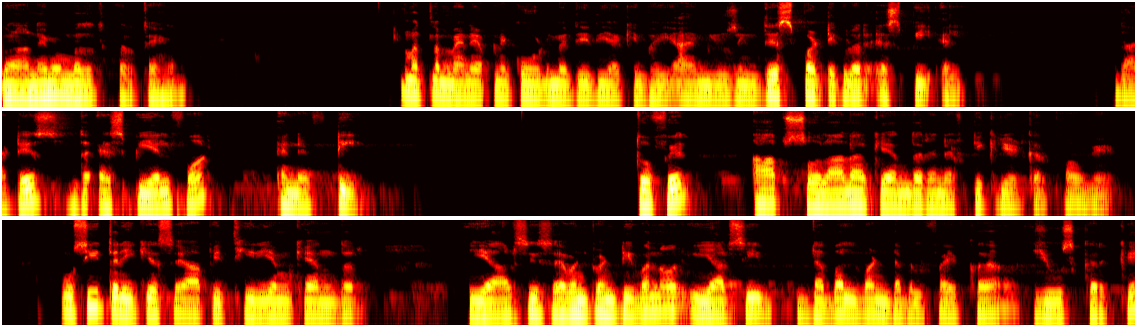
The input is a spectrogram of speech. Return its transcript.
बनाने में मदद करते हैं। मतलब मैंने अपने कोड में दे दिया कि भाई I am using this particular S P L that is the S P L for N F T तो फिर आप सोलाना के अंदर एन एफ़ टी क्रिएट कर पाओगे। उसी तरीके से आप इथीरियम के अंदर E R C seven twenty one और E R C double one double five का यूज़ करके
